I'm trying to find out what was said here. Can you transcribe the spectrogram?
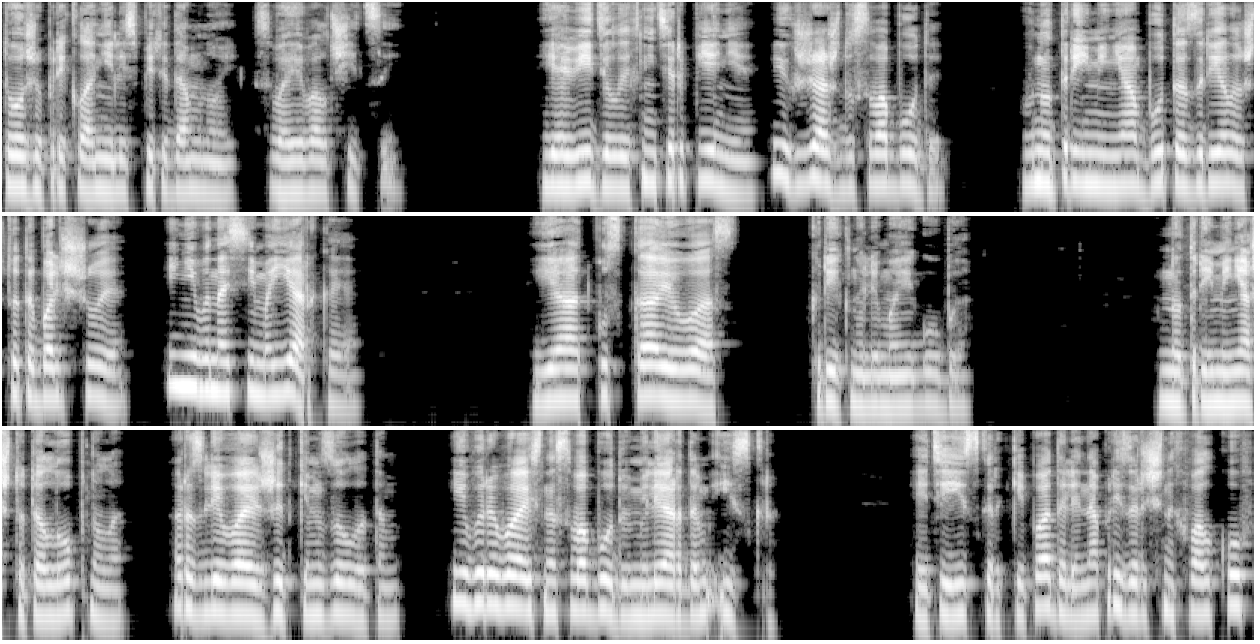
тоже преклонились передо мной, своей волчицей. Я видела их нетерпение, их жажду свободы. Внутри меня будто зрело что-то большое и невыносимо яркое. «Я отпускаю вас!» – крикнули мои губы. Внутри меня что-то лопнуло, разливаясь жидким золотом и вырываясь на свободу миллиардом искр. Эти искорки падали на призрачных волков,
